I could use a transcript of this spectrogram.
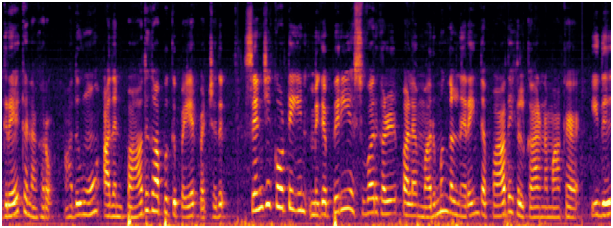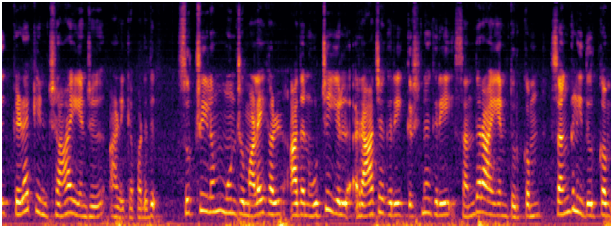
கிரேக்க நகரம். அதுவும் அதன் பாதுகாப்புக்கு பெயர் பெற்றது. செஞ்சிக்கோட்டையின் மிகப்பெரிய சுவர்கள் பல மர்மங்கள் நிறைந்த பாதைகள் காரணமாக இது கிழக்கின் ட்ராய் என்று அழைக்கப்படுது. சுற்றிலும் மூன்று மலைகள் அதன் உச்சியில் ராஜகிரி கிருஷ்ணகிரி சந்தராயன் துர்க்கம் சங்கிலி துர்க்கம்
